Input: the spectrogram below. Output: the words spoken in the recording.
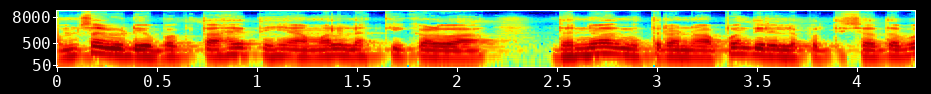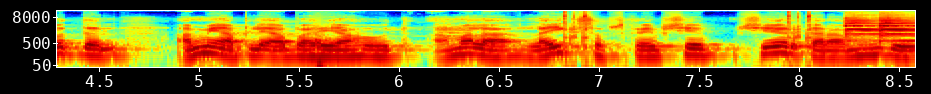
आमचा व्हिडिओ बघता आहेत हे आम्हाला नक्की कळवा. धन्यवाद मित्रांनो आपण दिलेल्या प्रतिसादाबद्दल आम्ही आपले आभारी आहोत. आम्हाला लाईक सबस्क्राईब शे शेअर करा. म्हणजे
